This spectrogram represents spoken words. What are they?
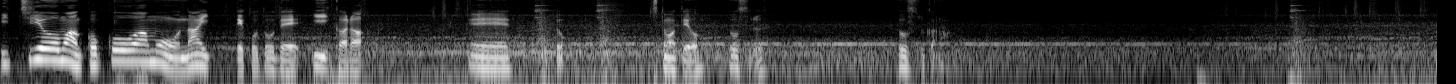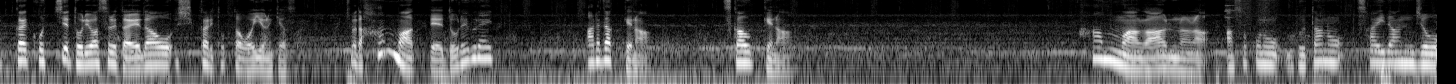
一応まあここはもうないってことでいいから。えー、っとちょっと待ってよ。どうする？どうするかな？一回こっちで取り忘れた枝をしっかり取った方がいいような気がする。ちょっと待ってハンマーってどれぐらいあれだっけな？使うっけな？ハンマーがあるならあそこの豚の祭壇場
